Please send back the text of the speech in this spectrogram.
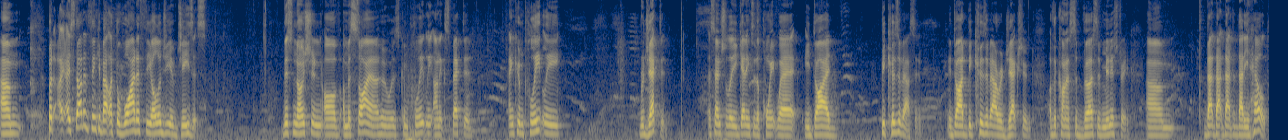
Um, but I, I started to think about like the wider theology of Jesus. This notion of a Messiah who was completely unexpected and completely rejected, essentially getting to the point where he died because of our sin. He died because of our rejection of the kind of subversive ministry um, that, that, that, that he held.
